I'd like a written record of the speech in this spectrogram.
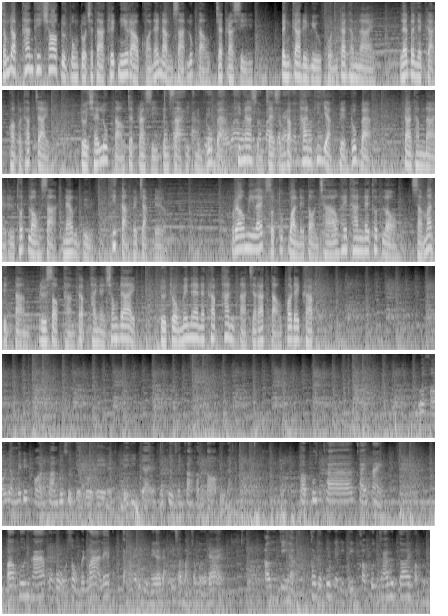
สำหรับท่านที่ชอบดูดวงตรวชะตาคลิปนี้เราขอแนะนำศาสตร์ลูกเต๋าจักราศีเป็นการรีวิวผลการทำนาย และบรรยากาศความประทับใจ โดยใช้ลูกเต๋าจักราศีเป็นศาสตร์อีกหนึ่งรูปแบบที่น่าสนใจสำหรับท่านที่อยากเปลี่ยนรูปแบบ การทำนายหรือทดลองศาสตร์แนวอื่น ๆ ที่ต่างไปจากเดิม เรามีไลฟ์สดทุกวันในตอนเช้าให้ท่านได้ทดลอง สามารถติดตามหรือสอบถามกับภายในช่องได้ โดยตรงไม่แน่นะครับ ท่านอาจจะรักเต๋าก็ได้ครับว่าเขายังไม่ได้ถอนความรู้สึกจากตัวเองอะถึงได้ดีใจเมื่อคืนฉันฟังคำตอบอยู่นะขอบคุณครับใครให้ขอบคุณครับ โอ้โห ส่งเป็นว่าเล่นกลับให้ไปอยู่ในระดับที่สม่ำเสมอได้ เอาจริงๆอะเขาจะพูดกันอีกทีขอบคุณครับคุณก้อยขอบคุณ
